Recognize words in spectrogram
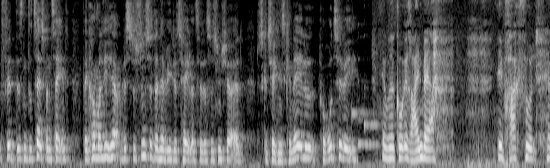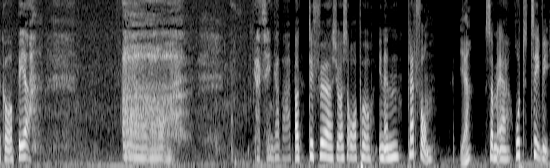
fedt, det er sådan totalt spontant. Den kommer lige her. Hvis du synes, at den her video taler til dig, så synes jeg, at du skal tjekke hendes kanal ud på Rut TV. Jeg er ude at gå i regnvejr. Det er pragtfuldt. Jeg går og beder. Oh. Jeg tænker bare... Og det fører os jo også over på en anden platform, Ja, som er Rut TV.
